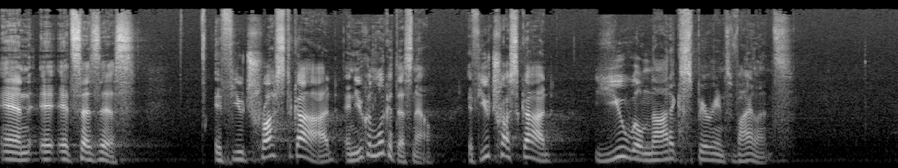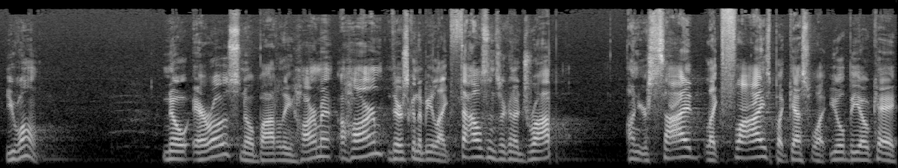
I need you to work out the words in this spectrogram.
And it, it says this if you trust God, and you can look at this now, if you trust God, you will not experience violence. You won't. No arrows, no bodily harm. harm. There's going to be like thousands are going to drop on your side like flies, but guess what? You'll be okay.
